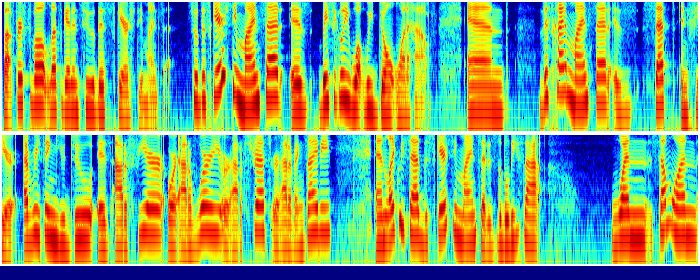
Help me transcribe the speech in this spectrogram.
But first of all, let's get into this scarcity mindset. So, the scarcity mindset is basically what we don't want to have. And this kind of mindset is set in fear. Everything you do is out of fear or out of worry or out of stress or out of anxiety. And like we said, the scarcity mindset is the belief that when someone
